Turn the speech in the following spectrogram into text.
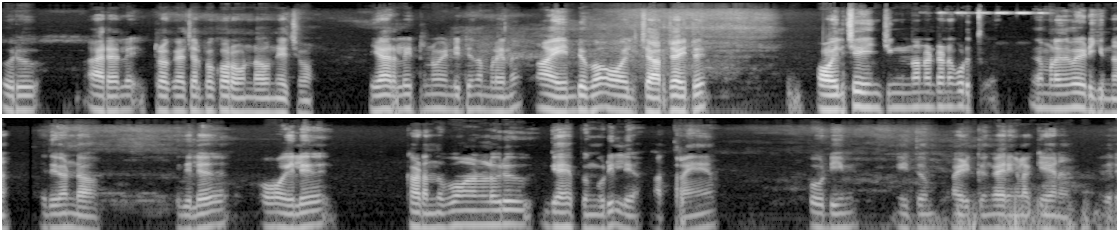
ഒരു അര ലിറ്ററൊക്കെ ചിലപ്പോൾ കുറവുണ്ടാവും എന്ന് വെച്ചോ ഈ അര ലിറ്ററിന് വേണ്ടിയിട്ട് നമ്മളിൽ നിന്ന് ആയിരം രൂപ ഓയിൽ ചാർജ് ആയിട്ട് ഓയിൽ ചേഞ്ചിങ് എന്ന് പറഞ്ഞിട്ടാണ് കൊടുത്ത് നമ്മളതിന് മേടിക്കുന്നത് ഇത് കണ്ടോ? ഇതിൽ ഓയിൽ കടന്നു പോകാനുള്ള ഒരു ഗ്യാപ്പും കൂടി ഇല്ല. അത്രയും പൊടിയും ഇതും അഴുക്കും കാര്യങ്ങളൊക്കെയാണ് ഇതിൽ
